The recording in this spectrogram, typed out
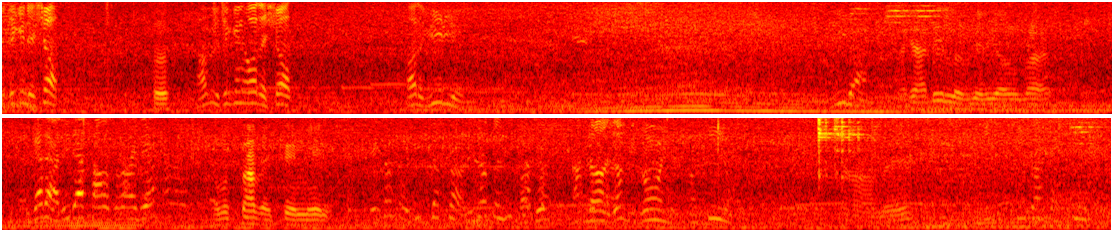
I'll taking the shot. Huh? I'll be taking all the shots. All the videos. I got this little video, man. You got that Adidas house right there? I'm gonna stop at 10 minutes. It's also a good chapter. It's a good chapter. No, just be going. Continue. Oh, man. Keep on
